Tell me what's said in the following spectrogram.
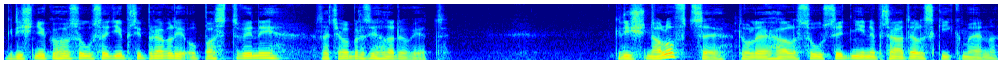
Když někoho sousedi připravili o pastviny, začal brzy hladovět. Když na lovce doléhal sousední nepřátelský kmen,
